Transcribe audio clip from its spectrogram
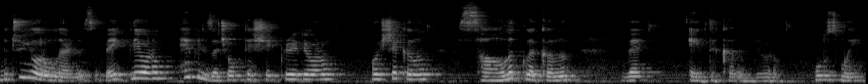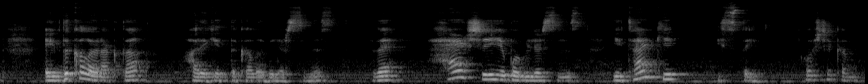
Bütün yorumlarınızı bekliyorum. Hepinize çok teşekkür ediyorum. Hoşça kalın, sağlıkla kalın ve evde kalın diyorum. Unutmayın, evde kalarak da harekette kalabilirsiniz ve her şeyi yapabilirsiniz. Yeter ki isteyin. Hoşça kalın.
